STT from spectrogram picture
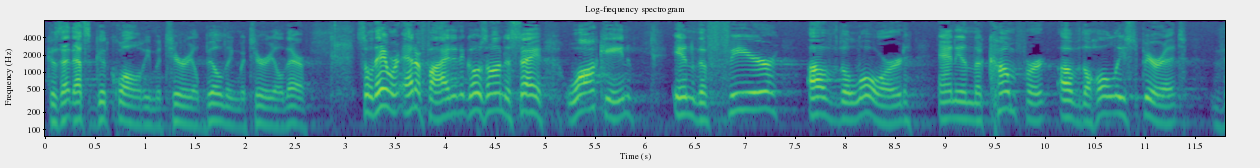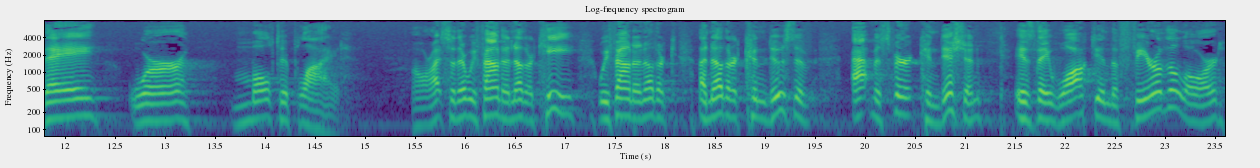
because that, that's good quality material, building material there. So they were edified, and it goes on to say, walking in the fear of the Lord and in the comfort of the Holy Spirit, they were multiplied. All right, so there we found another key. We found another another conducive atmospheric condition is they walked in the fear of the Lord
